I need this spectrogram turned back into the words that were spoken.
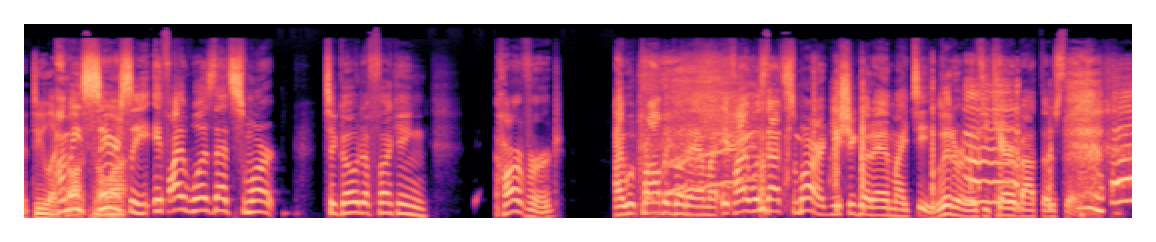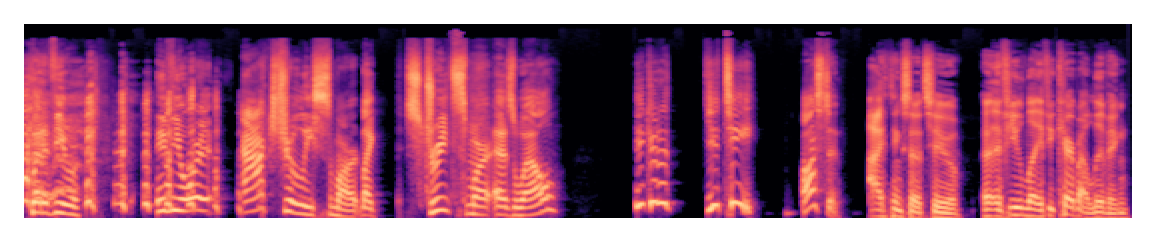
I do like. I mean, Austin seriously, if I was that smart to go to fucking Harvard, I would probably go to MIT. If I was that smart, you should go to MIT. Literally, if you care about those things. But if you if you were actually smart, like street smart as well, you go to UT, Austin. I think so too. Uh, If you if you care about living,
